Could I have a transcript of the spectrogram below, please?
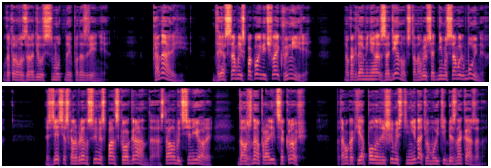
у которого зародилось смутное подозрение. «Канарии! Да я самый спокойный человек в мире, но когда меня заденут, становлюсь одним из самых буйных. Здесь оскорблен сын испанского гранда, а стало быть, сеньоры, должна пролиться кровь, потому как я полон решимости не дать вам уйти безнаказанно.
